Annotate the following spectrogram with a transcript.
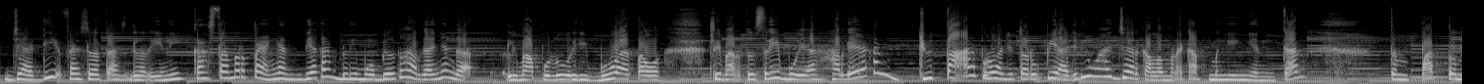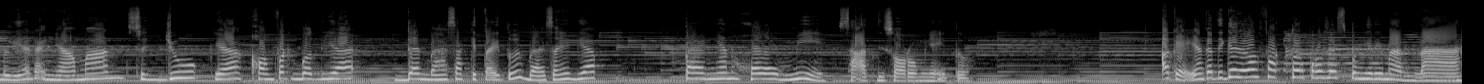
Jadi fasilitas dealer ini customer pengen dia kan beli mobil tuh harganya nggak 50 ribu atau 500 ribu ya harganya kan jutaan puluhan juta rupiah jadi wajar kalau mereka menginginkan tempat pembelian yang nyaman sejuk ya comfort buat dia dan bahasa kita itu bahasanya dia pengen homey saat di showroomnya itu. Oke, yang ketiga adalah faktor proses pengiriman. Nah,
